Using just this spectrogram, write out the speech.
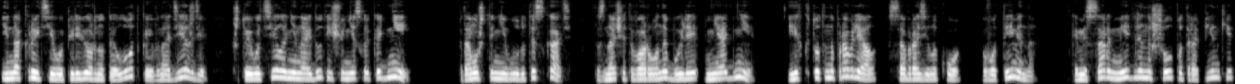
и накрыть его перевернутой лодкой в надежде, что его тело не найдут еще несколько дней, потому что не будут искать. Значит, вороны были не одни. Их кто-то направлял, сообразила Ко. Вот именно. Комиссар медленно шел по тропинке,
